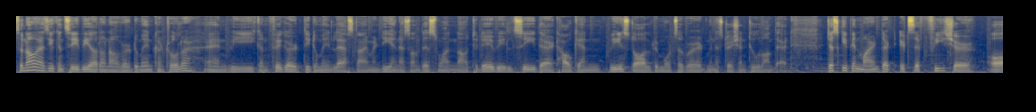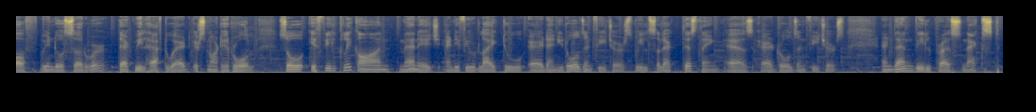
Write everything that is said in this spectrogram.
so now as you can see we are on our domain controller and we configured the domain last time and DNS on this one. Now today we'll see that how can we install remote server administration tool on that. Just keep in mind that it's a feature of Windows Server that we'll have to add. It's not a role. So if we'll click on manage and if you would like to add any roles and features, we'll select this thing as add roles and features and then we'll press next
